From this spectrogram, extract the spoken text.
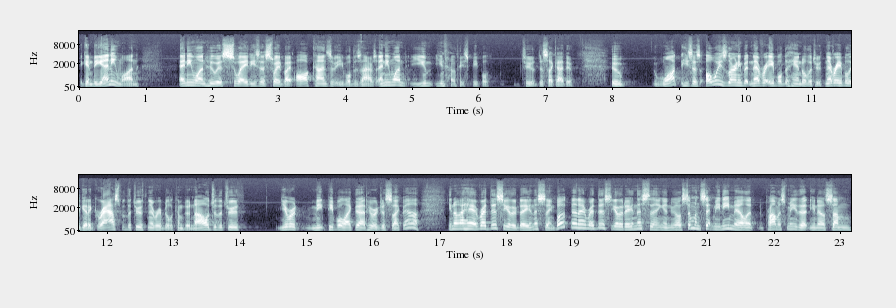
It can be anyone, anyone who is swayed. He says swayed by all kinds of evil desires. Anyone, you, you know these people too, just like I do, who want, he says, always learning but never able to handle the truth, never able to get a grasp of the truth, never able to come to a knowledge of the truth. You ever meet people like that who are just like, oh, you know, I read this the other day in this thing, but then I read this the other day in this thing, and you know, someone sent me an email and promised me that you know some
